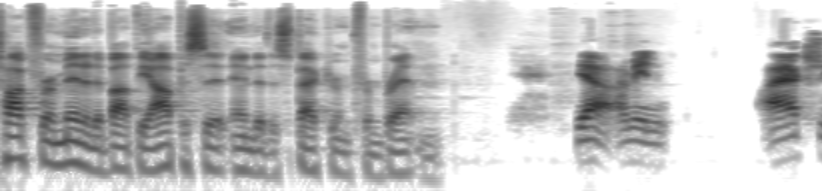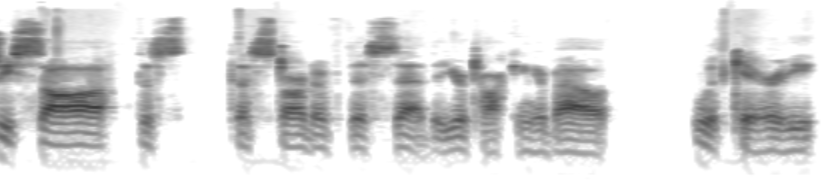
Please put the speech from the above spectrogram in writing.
talk for a minute about the opposite end of the spectrum from Brenton. Yeah, I mean, I actually saw this the start of this set that you're talking about with Kari,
